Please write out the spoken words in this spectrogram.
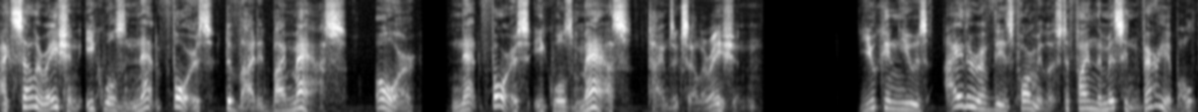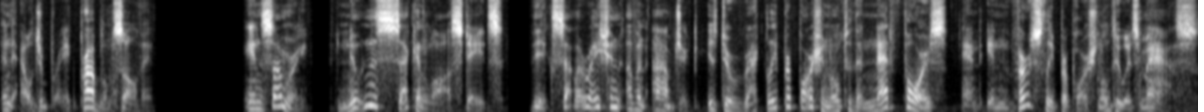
Acceleration equals net force divided by mass, or net force equals mass times acceleration. You can use either of these formulas to find the missing variable in algebraic problem solving. In summary, Newton's second law states the acceleration of an object is directly proportional to the net force and inversely proportional to its mass.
